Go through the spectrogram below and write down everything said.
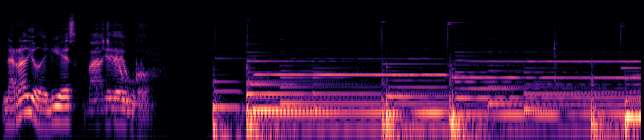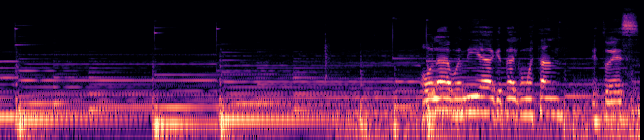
la radio del IES Valle de Uco. Hola, buen día, ¿qué tal? ¿Cómo están? Esto es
